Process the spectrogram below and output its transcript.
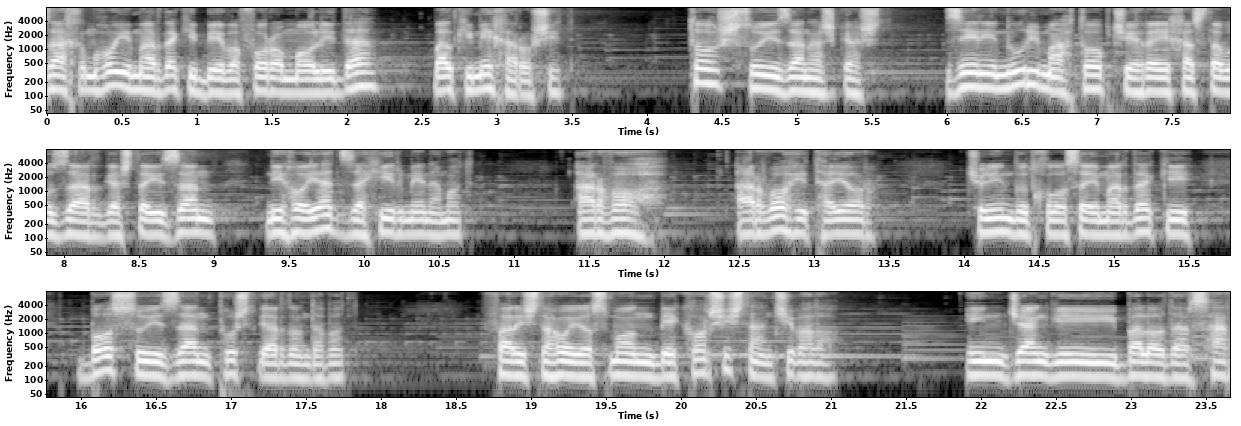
захмҳои мардаки бевафоро молида балки мехарошид. Тош сӯи занаш гашт. Зери нури маҳтоб чеҳраи хаставу зардгаштаи зан ниҳоят заҳир менамуд. Арвоҳ арвоҳи тайёр. Чунин буд хулосаи мардак ки боз сӯи зан пушт гардонда буд. Фариштаҳои осмон бекор шиштанд чӣ бало? Ин ҷанги бало дар сар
